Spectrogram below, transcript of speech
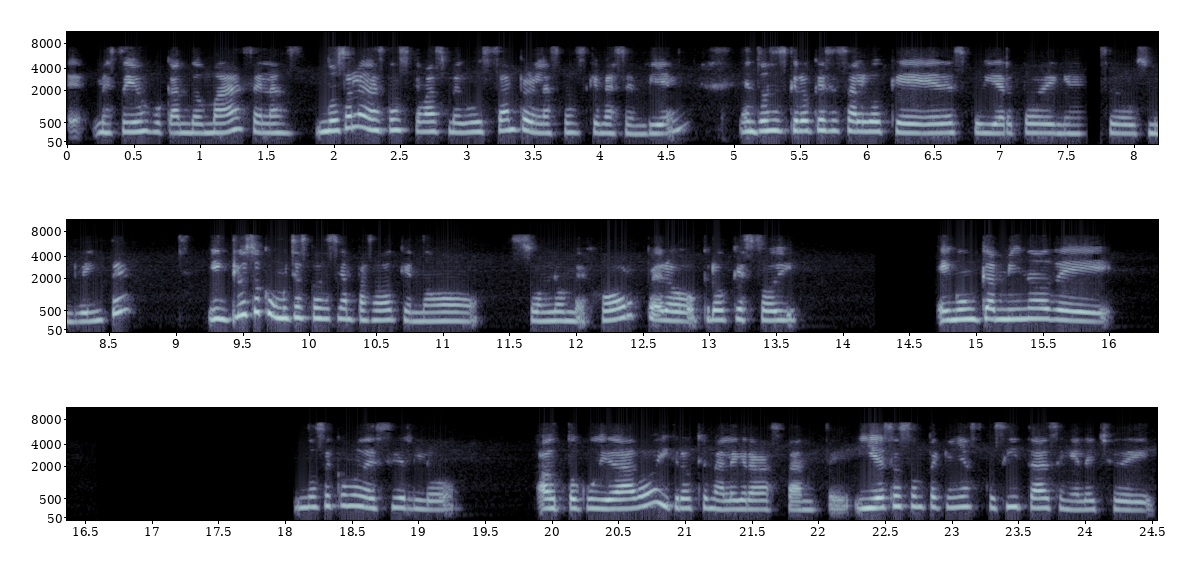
eh, me estoy enfocando más en las, no solo en las cosas que más me gustan, pero en las cosas que me hacen bien. Entonces creo que eso es algo que he descubierto en este 2020 incluso con muchas cosas que han pasado que no son lo mejor, pero creo que estoy en un camino de, no sé cómo decirlo, autocuidado y creo que me alegra bastante. Y esas son pequeñas cositas en el hecho de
